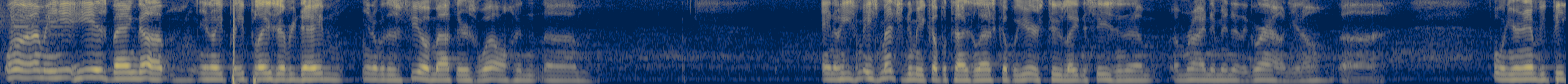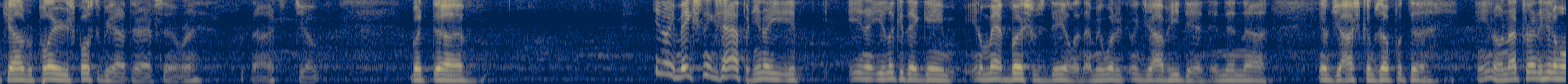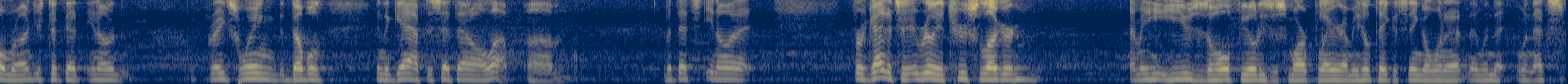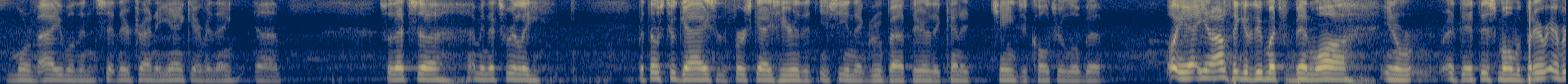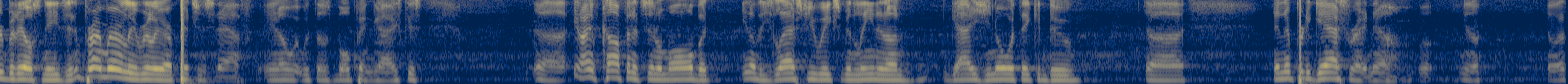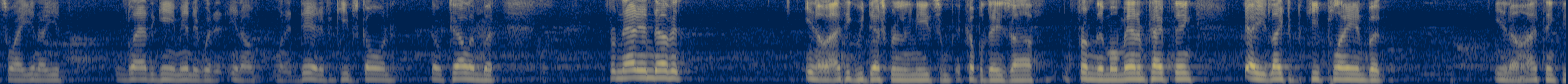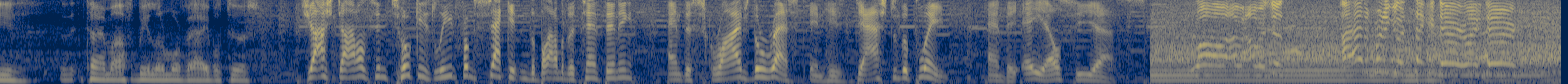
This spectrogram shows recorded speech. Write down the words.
Well, I mean, he, he is banged up. You know, he, he, plays every day, you know, but there's a few of them out there as well. And, um, you know, he's, he's mentioned to me a couple times the last couple years, too, late in the season, I'm, I'm riding him into the ground, you know. Uh, but when you're an MVP caliber player, you're supposed to be out there, I assume, right? No, that's a joke. But, uh, you know, he makes things happen. You know, you, you know, you look at that game, you know, Matt Bush was dealing. I mean, what a, what a job he did. And then, uh, you know, Josh comes up with the, you know, not trying to hit a home run, just took that, you know, great swing, the double in the gap to set that all up. Um, but that's, you know, for a guy that's a, really a true slugger, I mean, he, he uses the whole field. He's a smart player. I mean, he'll take a single when that, when that when that's more valuable than sitting there trying to yank everything. Uh, so that's, uh, I mean, that's really. But those two guys are the first guys here that you see in that group out there that kind of changed the culture a little bit. Oh yeah, you know, I don't think it'll do much for Benoit, you know, at, at this moment. But everybody else needs it, and primarily, really, our pitching staff. You know, with, with those bullpen guys, because uh, you know, I have confidence in them all. But you know, these last few weeks have been leaning on guys. You know what they can do, uh, and they're pretty gassed right now. You know, that's why you know you are glad the game ended when it you know when it did. If it keeps going, no telling. But from that end of it, you know, I think we desperately need some a couple days off from the momentum type thing. Yeah, you'd like to keep playing, but you know, I think the, the time off would be a little more valuable to us. Josh Donaldson took his lead from second in the bottom of the 10th inning and describes the rest in his dash to the plate and the ALCS. Well, I, I was just, I had a pretty good secondary right there,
